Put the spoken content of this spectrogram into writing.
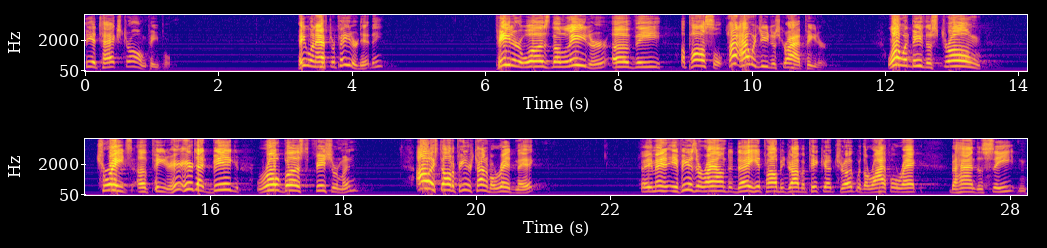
he attacks strong people. He went after Peter, didn't he? Peter was the leader of the apostles. How, how would you describe Peter? What would be the strong traits of Peter? Here, here's that big, robust fisherman I always thought of Peter as kind of a redneck. Amen. If he was around today, he'd probably drive a pickup truck with a rifle rack behind the seat and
